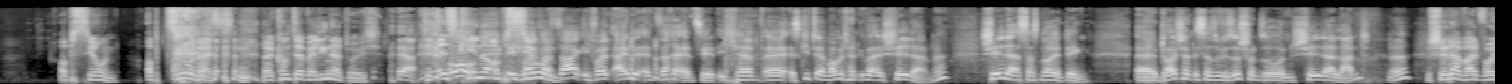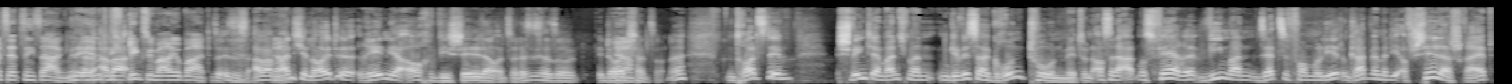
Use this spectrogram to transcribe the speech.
Option. Option heißt es. Da kommt der Berliner durch. ja. Das ist oh, keine Ich wollte Option. was sagen. Ich wollte eine Sache erzählen. Ich hab, äh, es gibt ja momentan überall Schilder. Ne? Schilder ist das neue Ding. Äh, Deutschland ist ja sowieso schon so ein Schilderland. Ne? Schilderwald wollte es jetzt nicht sagen. Ne? Nee, Damit aber- klingt wie Mario Barth. So ist es. Aber Ja. manche Leute reden ja auch wie Schilder und so. Das ist ja so in Deutschland so. Ne? Und trotzdem schwingt ja manchmal ein gewisser Grundton mit und auch so eine Atmosphäre, wie man Sätze formuliert. Und gerade wenn man die auf Schilder schreibt,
